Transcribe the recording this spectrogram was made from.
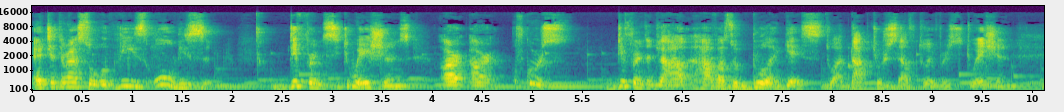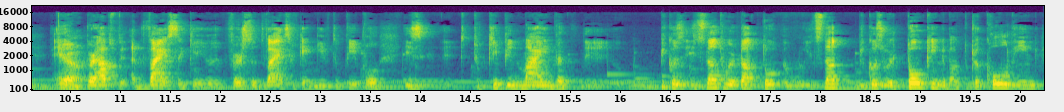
etc. So these all these different situations are are of course different than you have as a bull, I guess, to adapt yourself to every situation. And Yeah. perhaps the advice, like uh, first advice we can give to people is to keep in mind that uh, because it's not we're not to- it's not because we're talking about cuckolding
